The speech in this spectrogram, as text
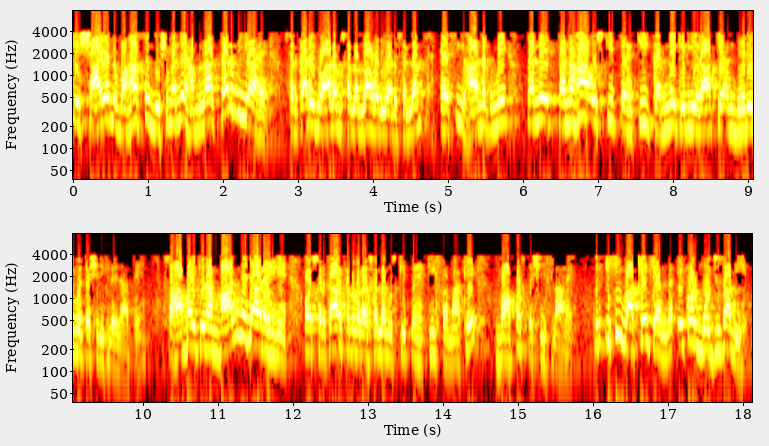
کہ شاید وہاں سے دشمن نے حملہ کر دیا ہے۔ سرکار دو عالم صلی اللہ علیہ وسلم ایسی حالت میں تن تنہا اس کی تحقیق کرنے کے لیے رات کے اندھیرے میں تشریف لے جاتے ہیں۔ صحابہ کے نام بعد میں جا رہے ہیں اور سرکار صلی اللہ علیہ وسلم اس کی تحقیق فرما کے واپس تشریف لا رہے ہیں۔ پھر اسی واقعے کے اندر ایک اور معجزہ بھی ہے۔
